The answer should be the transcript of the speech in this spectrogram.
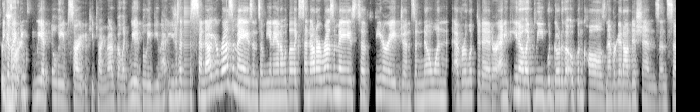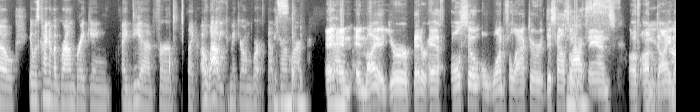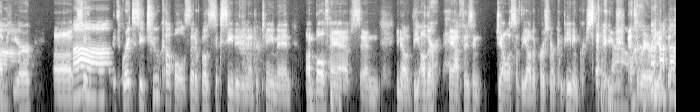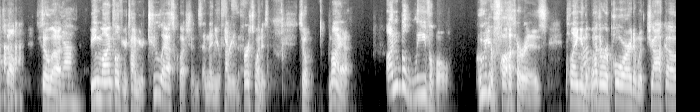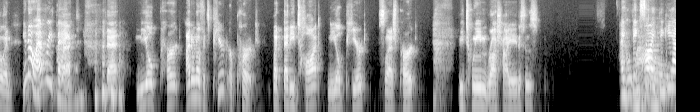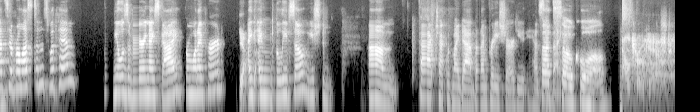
For because sure. I think we had believed, sorry to keep talking about it, but like we had believed you ha- you just had to send out your resumes, and so me and Anna would like send out our resumes to theater agents, and no one ever looked at it or anything. You know, like we would go to the open calls, never get auditions, and so it was kind of a groundbreaking idea for like, oh wow, you can make your own work. That's Make your own work. And, Yeah. and and Maya, your better half, also a wonderful actor. This household Yes. of fans of I'm Yeah. Dying Up Here. Uh, so it's great to see two couples that have both succeeded in entertainment on both halves, and you know the other half isn't jealous of the other person or competing per se. no. That's a rarity in itself. So uh, yeah. being mindful of your time, your two last questions, and then you're free. Yes. The first one is so, Maya, unbelievable who your father is playing in the Oh. weather report and with Jaco, and you know everything. That Neil Peart, I don't know if it's Peart or Pert, but that he taught Neil Peart slash Pert between Rush hiatuses. I Oh, think so. I think he had several lessons with him. Neil was a very nice guy, from what I've heard. Yeah. I, I believe so. You should um, fact check with my dad, but I'm pretty sure he has said That's that. so cool. Outrocast.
